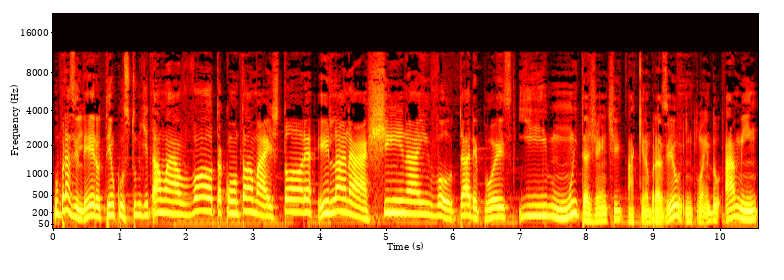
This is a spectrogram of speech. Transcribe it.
O brasileiro tem o costume de dar uma volta, contar uma história, ir lá na China e voltar depois. E muita gente aqui no Brasil, incluindo a mim,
